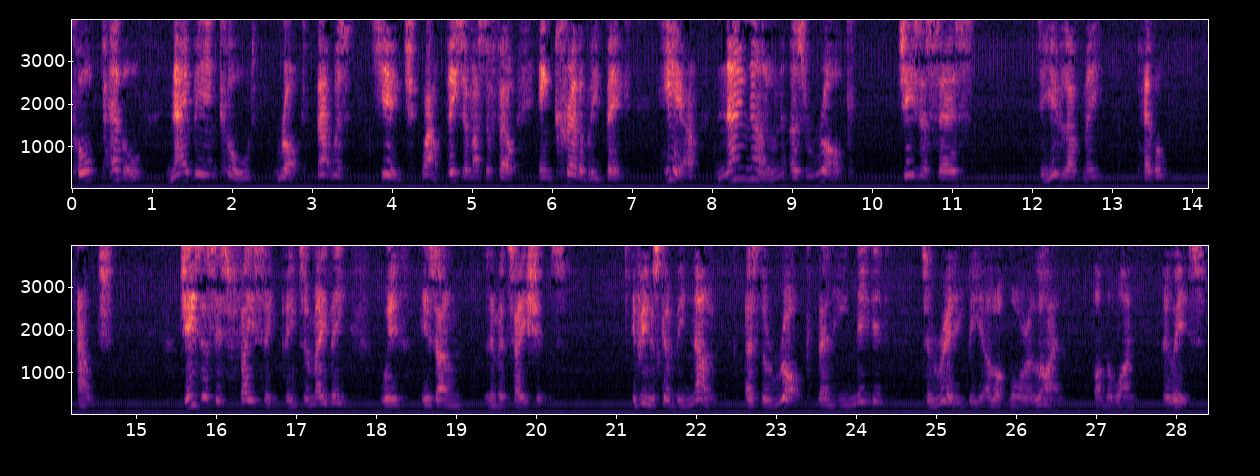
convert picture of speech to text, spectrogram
called Pebble, now being called Rock. That was huge. Wow, Peter must have felt incredibly big. Here, now known as Rock, Jesus says, Do you love me, Pebble? Ouch. Jesus is facing Peter maybe with his own limitations. If he was going to be known as the rock, then he needed to really be a lot more reliant on the one who is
